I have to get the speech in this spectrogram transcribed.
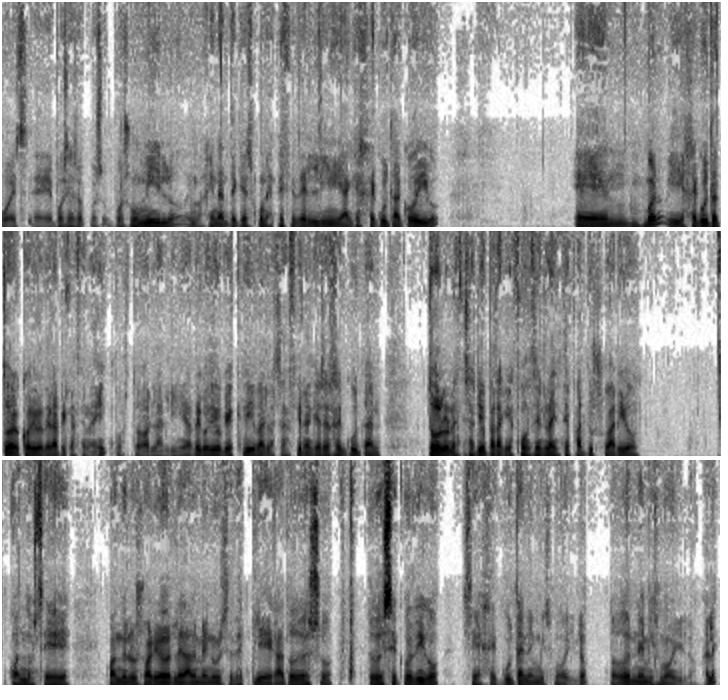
pues, eh, pues eso, pues, pues, un hilo, imagínate que es una especie de línea que ejecuta código, bueno, y ejecuta todo el código de la aplicación ahí, pues todas las líneas de código que escriban, las acciones que se ejecutan, todo lo necesario para que funcione la interfaz de usuario cuando se cuando el usuario le da al menú y se despliega todo eso, todo ese código se ejecuta en el mismo hilo, todo en el mismo hilo, ¿vale?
